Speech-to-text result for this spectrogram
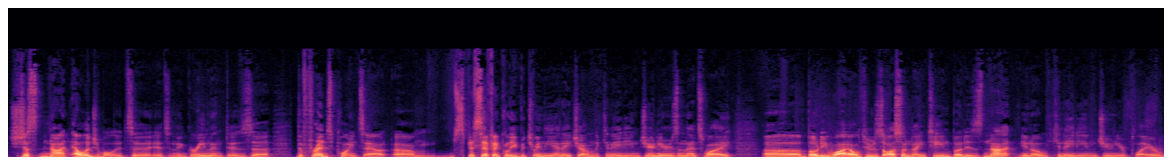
It's just not eligible. It's a it's an agreement as uh, the Freds points out, um, specifically between the NHL and the Canadian juniors, and that's why uh, Bode Wilde, who's also 19 but is not, you know, Canadian junior player.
